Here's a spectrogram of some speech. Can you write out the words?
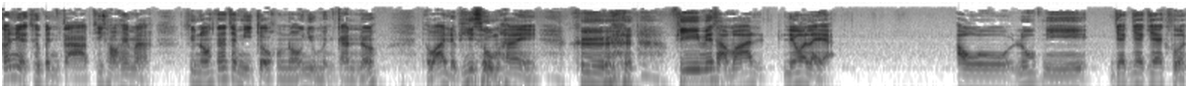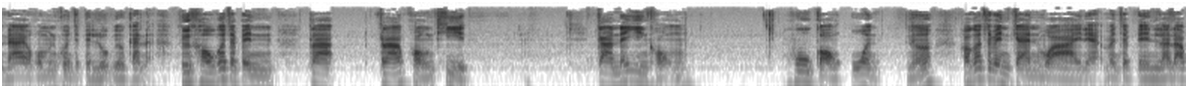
ก็เนี่ยคือเป็นกราฟที่เขาให้มา คือน้องน่าจะมีโจทย์ของน้องอยู่เหมือนกันเนอะแต่ว่าเดี๋ยวพี่ซูมให้ คือพี่ไม่สามารถเรียกว่าอะไรอะ เอารูปนี้แยกแยกแยกส่วนได้เพราะมันควรจะเป็นรูปเดียวกันอะคือเขาก็จะเป็นกรากราฟของขีด การได้ยินของผู้กองอ้วนเนอะเขาก็จะเป็นแกน y เนี่ย มันจะเป็นระดับ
